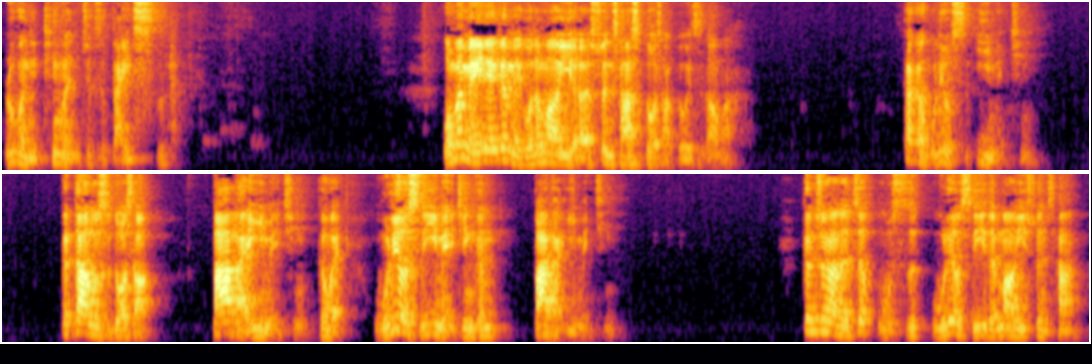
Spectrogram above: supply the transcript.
如果你听了，你就是白痴。我们每一年跟美国的贸易额顺差是多少？各位知道吗？”大概五六十亿美金，跟大陆是多少？八百亿美金。各位，五六十亿美金跟八百亿美金。更重要的，这五十五六十亿的贸易顺差，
